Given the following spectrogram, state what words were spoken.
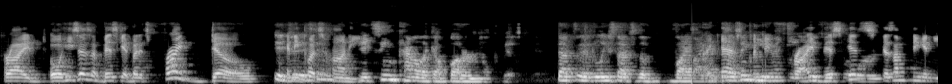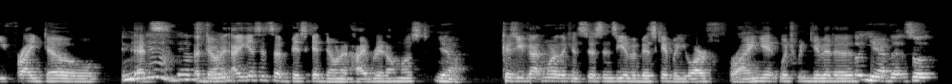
fried. Well, he says a biscuit, but it's fried dough, It- and he puts seemed- honey. It seemed kind of like a buttermilk biscuit. That's at least that's the vibe. I, I think when you fry biscuits, because I'm thinking you fry dough. I mean, That's yeah, a donut. true. I guess it's a biscuit donut hybrid almost, yeah, because you got more of the consistency of a biscuit, but you are frying it, which would give it a. but yeah. So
